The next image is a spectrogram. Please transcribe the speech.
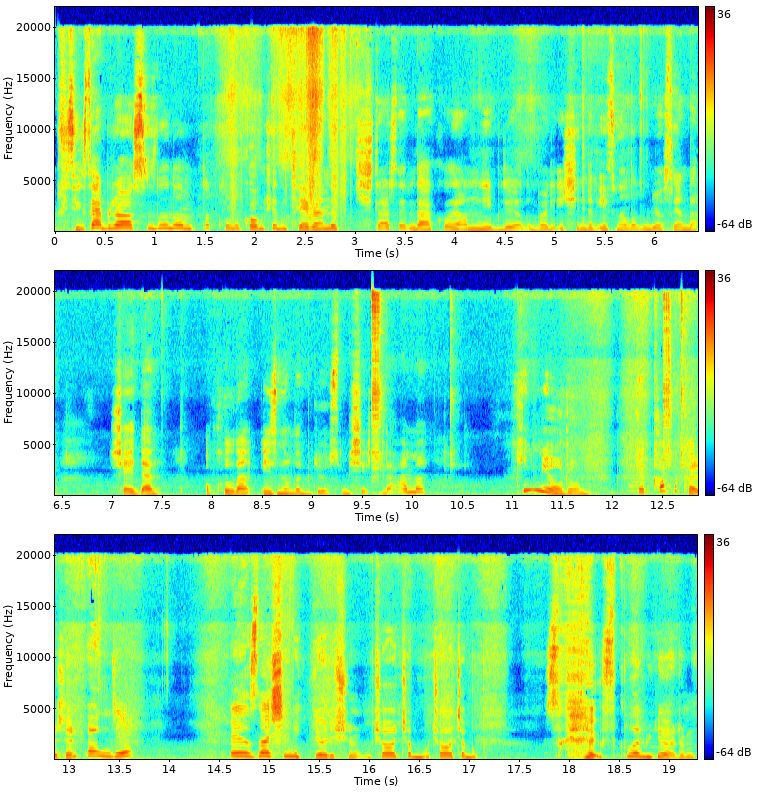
Fiziksel bir rahatsızlığın olduğunda konu komşu ya da çevrendeki kişiler seni daha kolay anlayabiliyor ya da böyle işinden izin alabiliyorsun ya da şeyden okuldan izin alabiliyorsun bir şekilde ama bilmiyorum. Ya kafa karışır bence en azından şimdilik görüşüm çoğu çabuk çoğu çabuk sık- sıkılabiliyorum.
